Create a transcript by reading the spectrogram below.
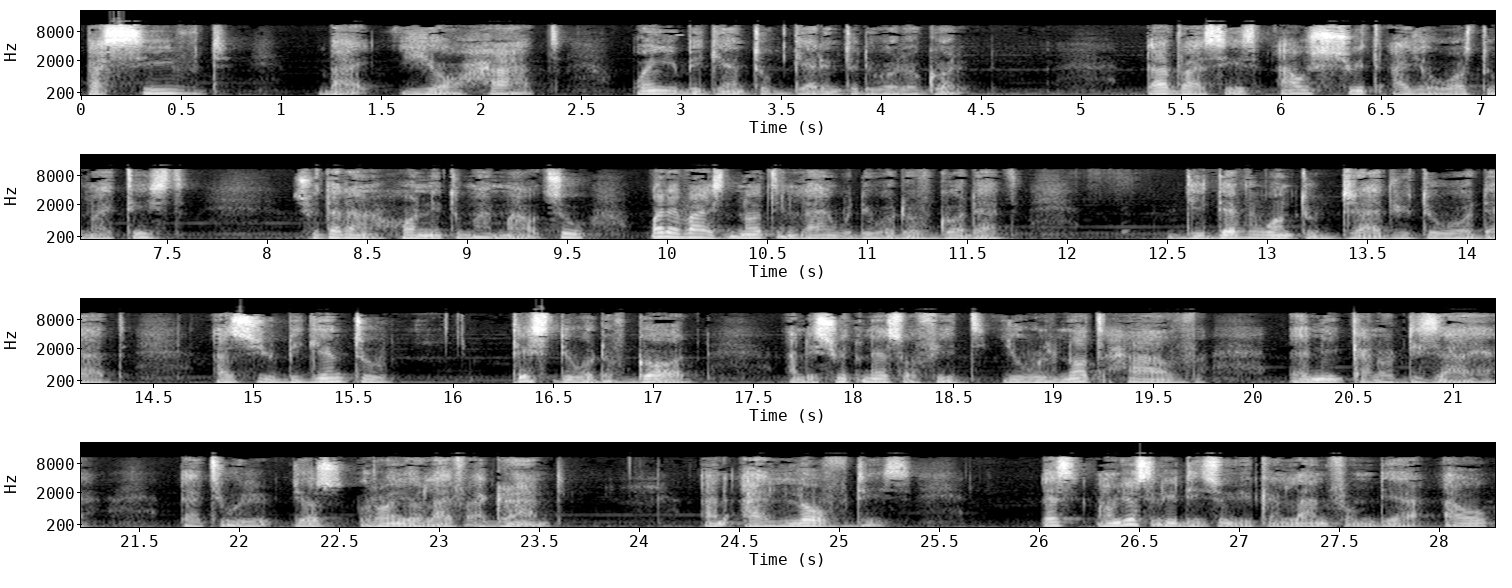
perceived by your heart when you begin to get into the Word of God. That verse says, How sweet are your words to my taste, sweeter than honey to my mouth. So whatever is not in line with the word of God that the devil want to drive you toward that, as you begin to taste the word of God and the sweetness of it, you will not have any kind of desire that will just run your life aground. And I love this. Let's, I'm just reading so you can learn from there how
